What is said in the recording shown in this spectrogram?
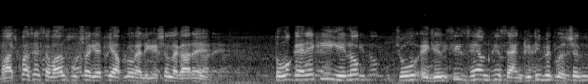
भाजपा से सवाल पूछा गया कि आप लोग एलिगेशन लगा रहे हैं। तो वो कह रहे हैं कि ये लोग जो एजेंसीज हैं उनकी सैंक्टिटी पे क्वेश्चन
